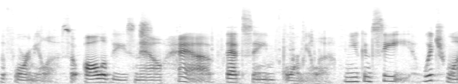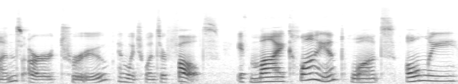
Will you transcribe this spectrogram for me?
the formula. So all of these now have that same formula. And you can see which ones are true and which ones are false. If my client wants only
